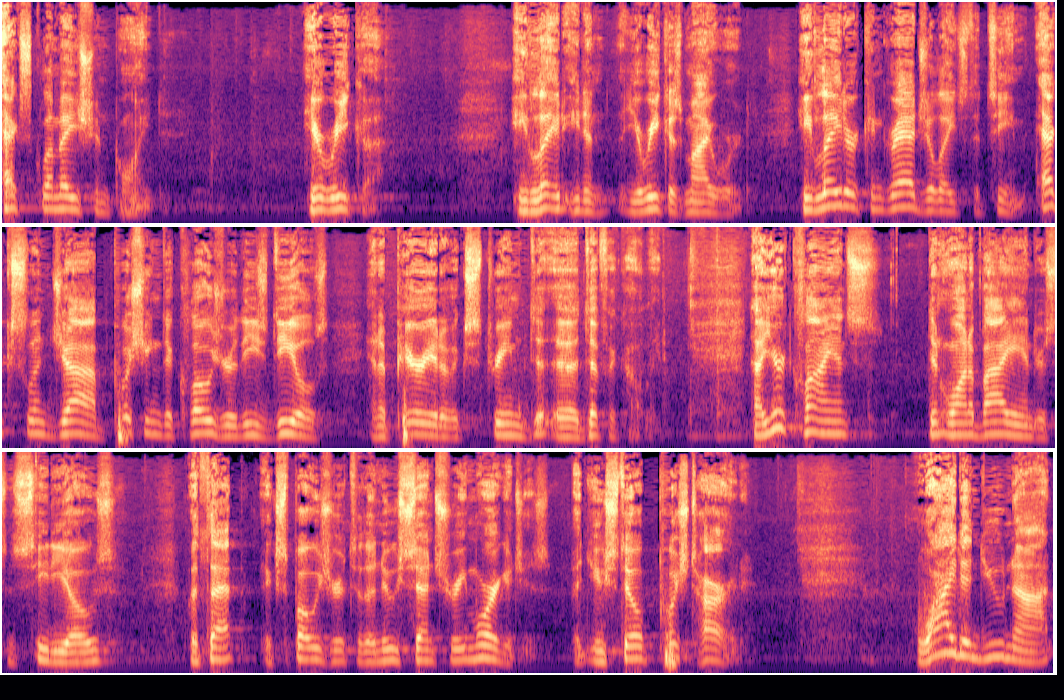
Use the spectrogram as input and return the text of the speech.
exclamation point. Eureka. He later, he didn't, Eureka's my word. He later congratulates the team. Excellent job pushing to closure of these deals in a period of extreme uh, difficulty. Now, your clients didn't want to buy Anderson CDOs with that exposure to the new century mortgages, but you still pushed hard. Why did you not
